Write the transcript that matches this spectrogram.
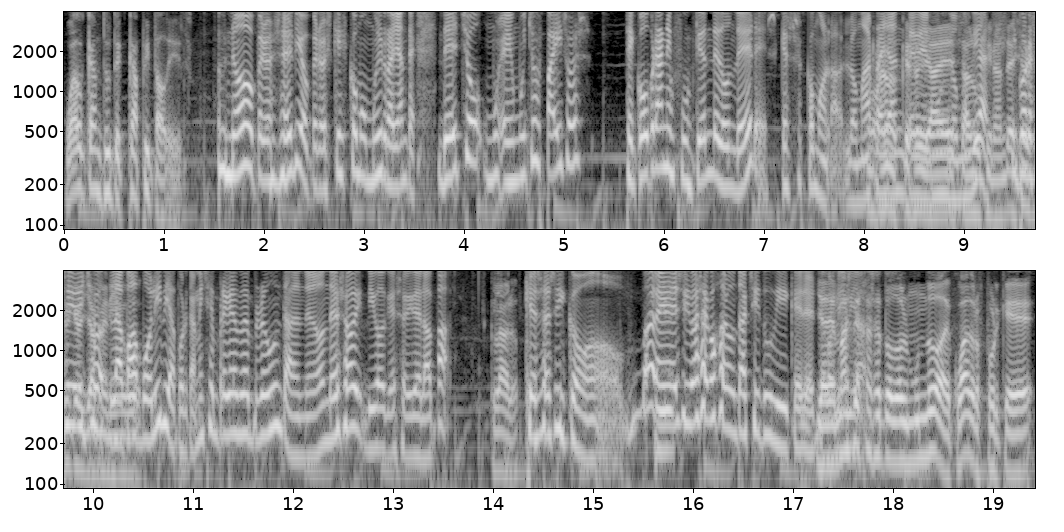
Welcome to the capitalism. No, pero en serio, pero es que es como muy rayante. De hecho, en muchos países te cobran en función de dónde eres, que eso es como la- lo más Bueno, rayante del mundo mundial. Y por eso yo he dicho La. Paz Bolivia, porque a mí siempre que me preguntan de dónde soy, digo que soy de La Paz. Claro. Que es así como, vale, Sí. si vas a coger un taxi tú di que eres Y de además Bolivia. dejas a todo el mundo a cuadros, porque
